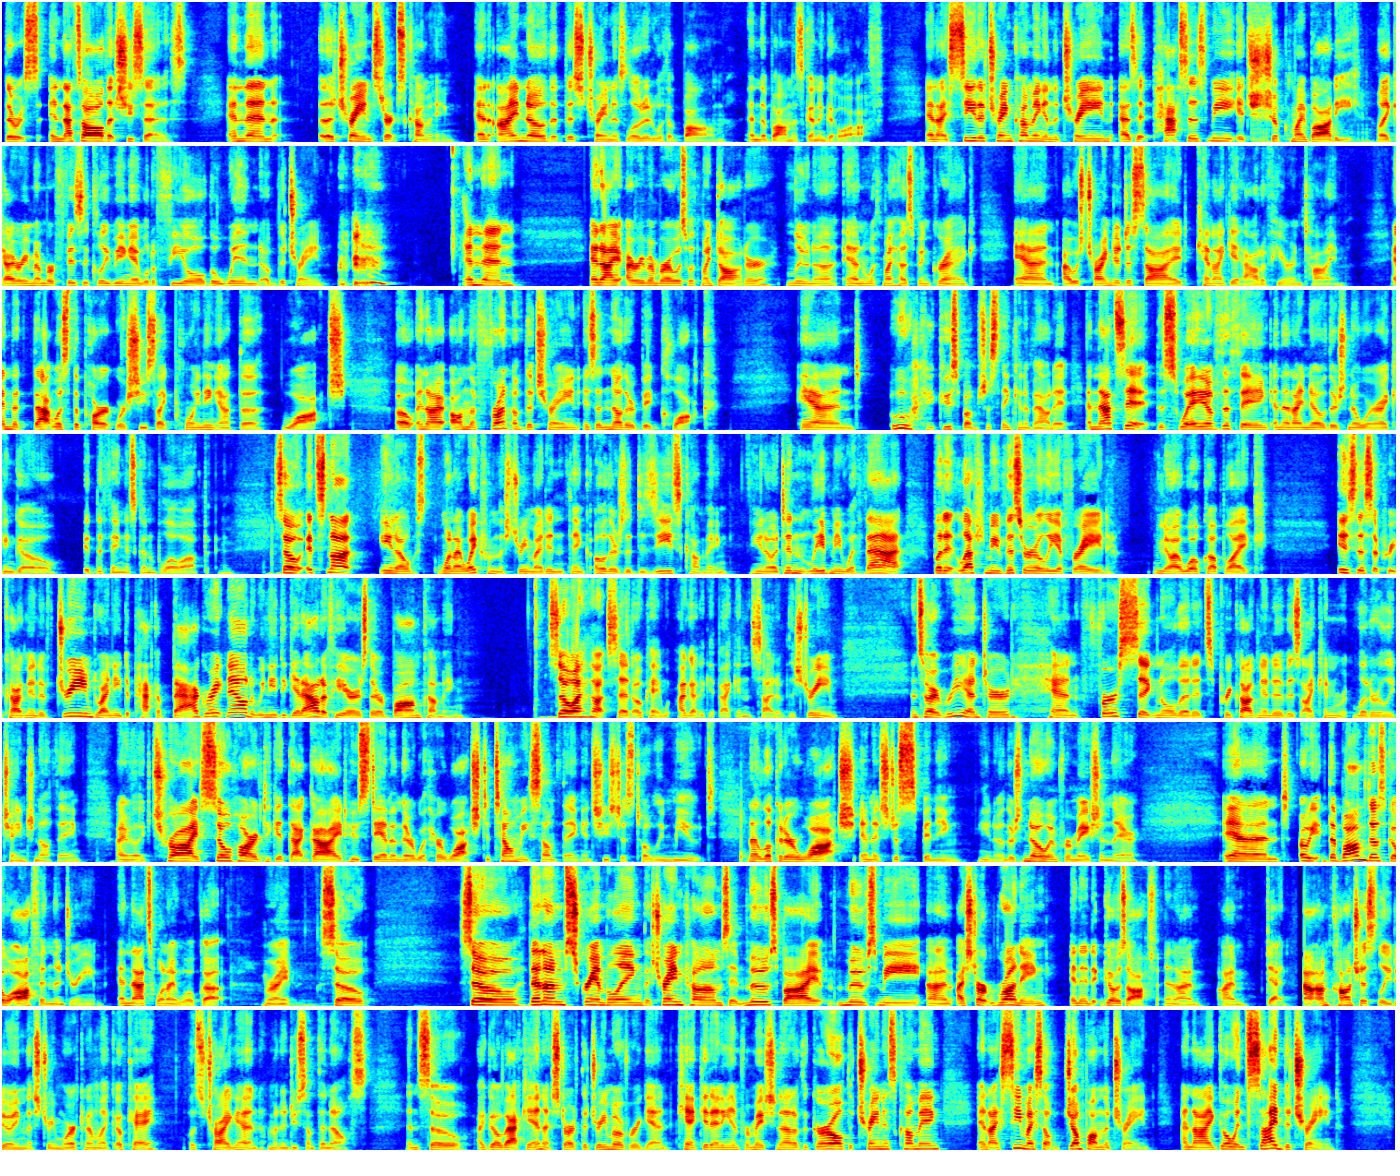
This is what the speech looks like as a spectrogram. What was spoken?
There was, and that's all that she says. And then the train starts coming, and I know that this train is loaded with a bomb, and the bomb is going to go off. And I see the train coming, and the train, as it passes me, it shook my body. Like I remember physically being able to feel the wind of the train. and then, and I, I remember I was with my daughter, Luna, and with my husband, Greg, and I was trying to decide can I get out of here in time? And that that was the part where she's like pointing at the watch. Oh, and I on the front of the train is another big clock. And ooh, I get goosebumps just thinking about it. And that's it. The sway of the thing and then I know there's nowhere I can go. It, the thing is going to blow up. So it's not, you know, when I wake from this dream, I didn't think, oh, there's a disease coming. You know, it didn't leave me with that, but it left me viscerally afraid. You know, I woke up like, is this a precognitive dream? Do I need to pack a bag right now? Do we need to get out of here? Is there a bomb coming? So I thought, said, okay, I got to get back inside of this dream. And so I re entered, and first signal that it's precognitive is I can r- literally change nothing. I like try so hard to get that guide who's standing there with her watch to tell me something, and she's just totally mute. And I look at her watch, and it's just spinning. You know, there's no information there. And oh, yeah, the bomb does go off in the dream, and that's when I woke up, right? So so then I'm scrambling. The train comes. It moves by. It moves me. Uh, I start running, and it, goes off, and I'm I'm dead. I'm consciously doing this dream work, and I'm like, okay, let's try again. I'm gonna do something else. And so I go back in. I start the dream over again. Can't get any information out of the girl. The train is coming, and I see myself jump on the train, and I go inside the train,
